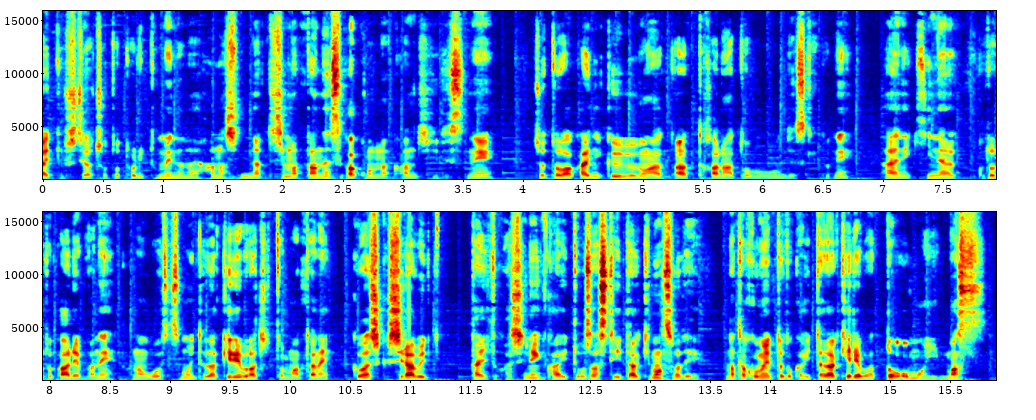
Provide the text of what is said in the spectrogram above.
えとしてはちょっと取り留めのない話になってしまったんですが、こんな感じですね。ちょっと分かりにくい部分はあったかなと思うんですけどね。さらに気になることとかあればね、あの、ご質問いただければ、ちょっとまたね、詳しく調べたりとかしてね、回答させていただきますので、またコメントとかいただければと思います。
